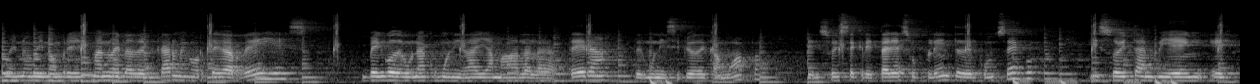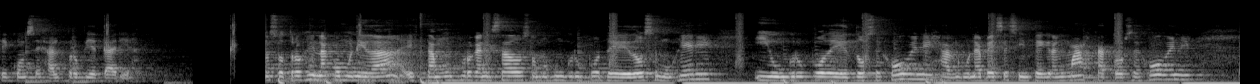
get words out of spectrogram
Bueno, mi nombre es Manuela del Carmen Ortega Reyes. Vengo de una comunidad llamada La Lagartera, del municipio de Camuapa. Soy secretaria suplente del consejo y soy también este, concejal propietaria. Nosotros en la comunidad estamos organizados, somos un grupo de 12 mujeres y un grupo de 12 jóvenes, algunas veces se integran más, 14 jóvenes.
